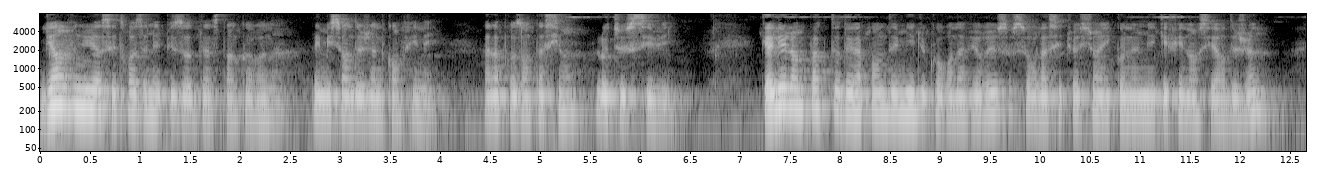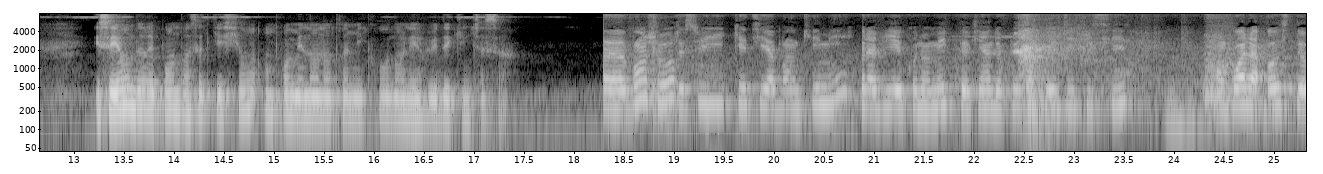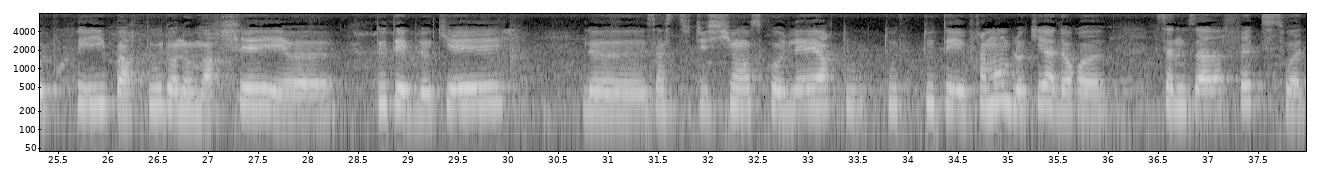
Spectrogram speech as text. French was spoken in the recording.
Bienvenue à ce troisième épisode d'Instant Corona, l'émission de jeunes confinés. À la présentation, Lotus CV. Quel est l'impact de la pandémie du coronavirus sur la situation économique et financière des jeunes? Essayons de répondre à cette question en promenant notre micro dans les rues de Kinshasa. Euh, bonjour, je suis Ketia Bankimi. La vie économique devient de plus en plus difficile. On voit la hausse de prix partout dans nos marchés. Et, euh, tout est bloqué. Les institutions scolaires, tout, tout, tout est vraiment bloqué. Alors, euh, ça nous affecte soit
